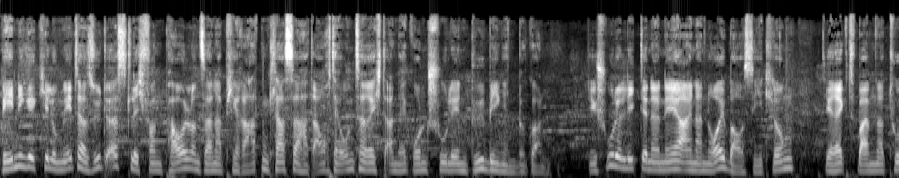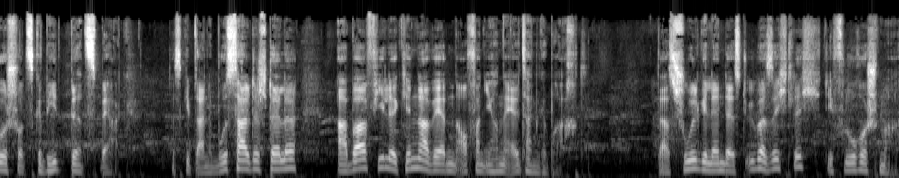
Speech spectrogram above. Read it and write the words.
Wenige Kilometer südöstlich von Paul und seiner Piratenklasse hat auch der Unterricht an der Grundschule in Bübingen begonnen. Die Schule liegt in der Nähe einer Neubausiedlung, direkt beim Naturschutzgebiet Birzberg. Es gibt eine Bushaltestelle, aber viele Kinder werden auch von ihren Eltern gebracht. Das Schulgelände ist übersichtlich, die Flure schmal.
